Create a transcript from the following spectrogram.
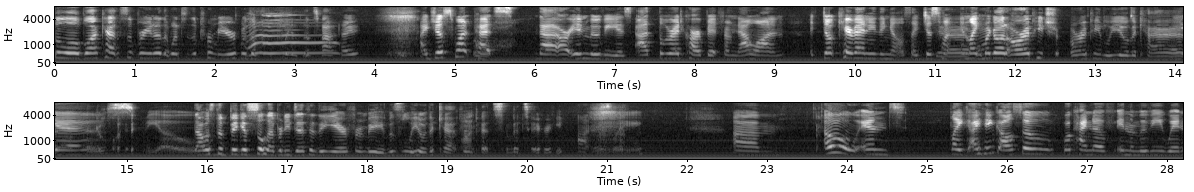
the little black cat Sabrina that went to the premiere with a, with a tie. I just want pets that are in movies at the red carpet from now on. I don't care about anything else. I just want and like oh my god, R.I.P. Ch- R.I.P. Leo the cat. yes, Leo. That was the biggest celebrity death of the year for me. It Was Leo the cat from Pet Sematary. honestly. Um, oh, and like I think also what kind of in the movie when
